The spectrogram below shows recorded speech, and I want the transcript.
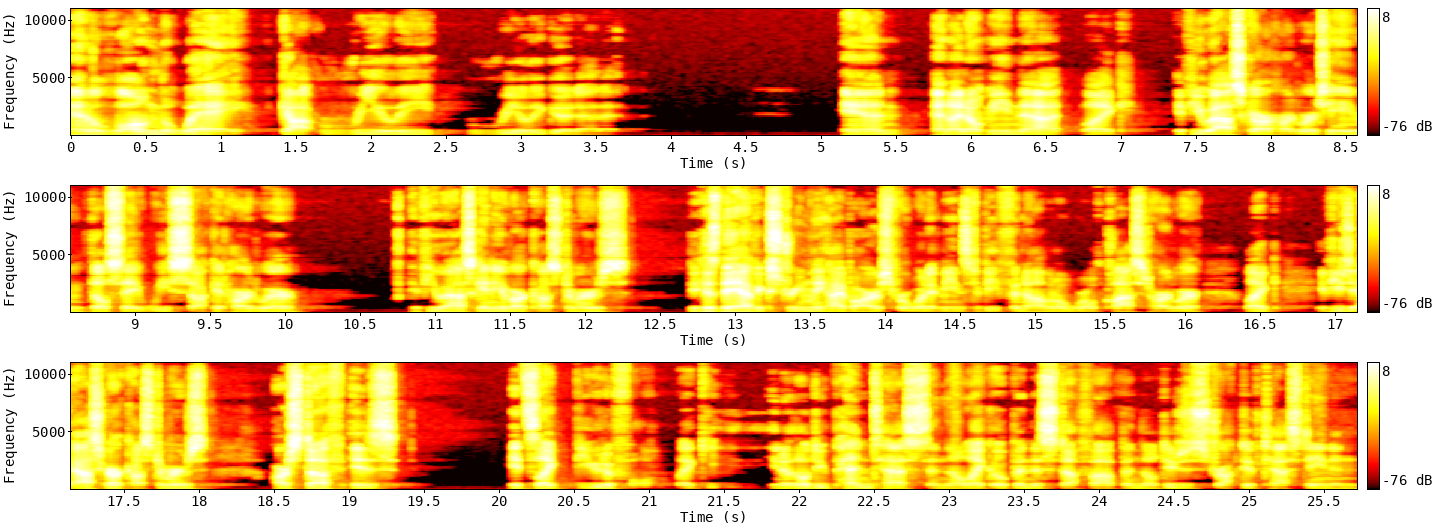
And along the way, got really, really good at it. And and I don't mean that like if you ask our hardware team, they'll say we suck at hardware. If you ask any of our customers, because they have extremely high bars for what it means to be phenomenal world class at hardware, like if you ask our customers, our stuff is it's like beautiful. Like you know, they'll do pen tests and they'll like open this stuff up and they'll do destructive testing and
